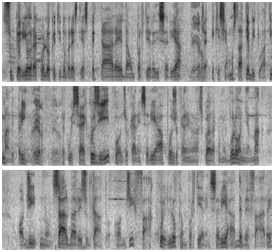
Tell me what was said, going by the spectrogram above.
superiore a quello che ti dovresti aspettare da un portiere di Serie A. Cioè, e che siamo stati abituati male prima. Vero, vero. Per cui se è così può giocare in Serie A, può giocare in una squadra come il Bologna, ma oggi non salva il risultato, oggi fa quello che un portiere in Serie A deve fare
